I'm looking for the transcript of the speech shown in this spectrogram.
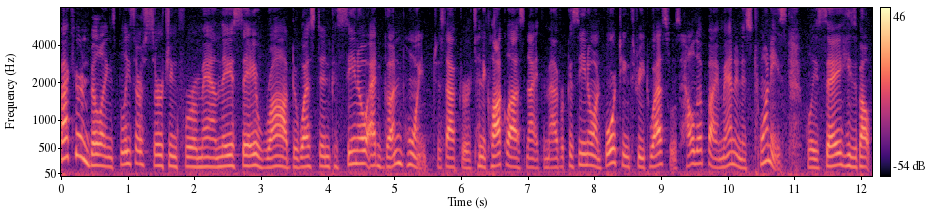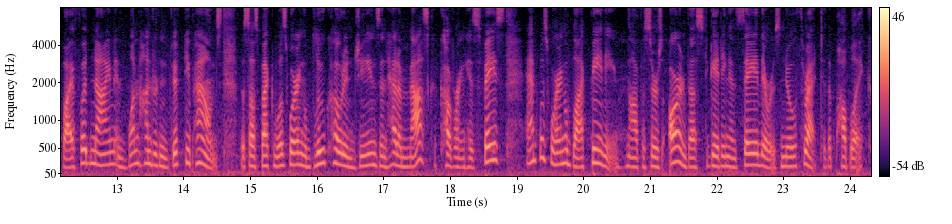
Back here in Billings, police are searching for a man they say robbed a West End casino at gunpoint. Just after 10 o'clock last night, the Maverick Casino on 14th Street West was held up by a man in his 20s. Police say he's about 5 foot 9 and 150 pounds. The suspect was wearing a blue coat and jeans and had a mask covering his face and was wearing a black beanie. Officers are investigating and say there is no threat to the public.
